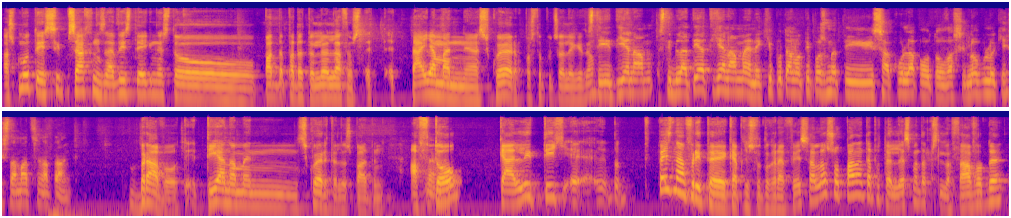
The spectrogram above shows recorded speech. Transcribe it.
Α πούμε ότι εσύ ψάχνεις να δεις τι έγινε στο. Πάντα, πάντα το λέω λάθος. Tiaman Square, πώς το πουτσό λέγεται; Στη, Tiana- στην πλατεία Tiananmen, εκεί που ήταν ο τύπος με τη σακούλα από το Βασιλόπουλο και σταμάτησε ένα τάγκ. Μπράβο. Tiananmen Square τέλος πάντων. Αυτό καλή τύχη. Ε, Πες να βρείτε κάποιες φωτογραφίες, αλλά όσο πάνε τα αποτελέσματα ψηλοθάβονται,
